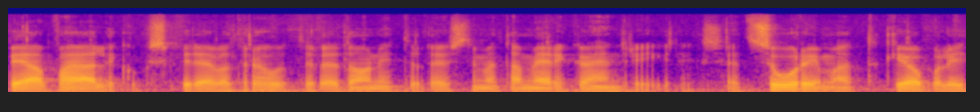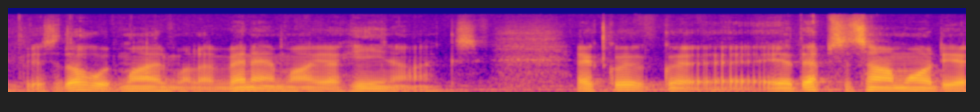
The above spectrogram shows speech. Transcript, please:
peab vajalikuks pidevalt rõhutada ja toonitada just nimelt Ameerika Ühendriigid, eks, et suurimad geopoliitilised ohud maailmale on Venemaa ja Hiina, eks. et kui, kui ja täpselt samamoodi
